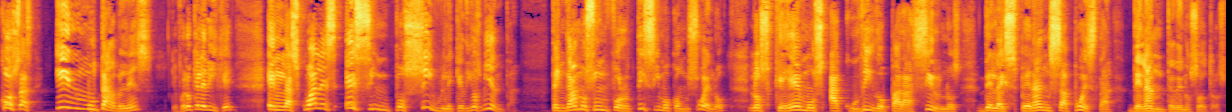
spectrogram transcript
cosas inmutables, que fue lo que le dije, en las cuales es imposible que Dios mienta. Tengamos un fortísimo consuelo los que hemos acudido para asirnos de la esperanza puesta delante de nosotros,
